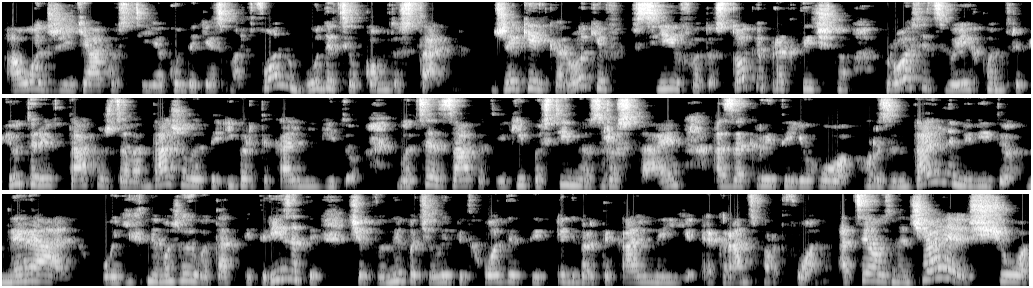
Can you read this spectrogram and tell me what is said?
А отже, якості, яку дає смартфон, буде цілком достатньо. Вже кілька років всі фотостоки практично просять своїх контриб'юторів також завантажувати і вертикальні відео, бо це запит, який постійно зростає, а закрити його горизонтальними відео нереально бо їх неможливо так підрізати, щоб вони почали підходити під вертикальний екран смартфона. А це означає, що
